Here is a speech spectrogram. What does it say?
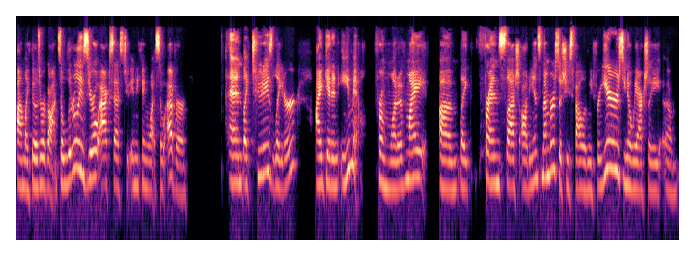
Um, like those were gone. So literally zero access to anything whatsoever. And like two days later, I get an email from one of my um, like friends slash audience members. So she's followed me for years. You know, we actually um,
